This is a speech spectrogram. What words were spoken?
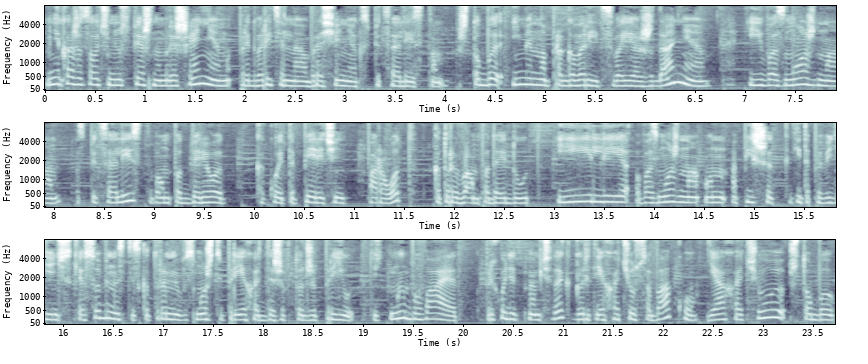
Мне кажется очень успешным решением предварительное обращение к специалистам, чтобы именно проговорить свои ожидания и, возможно, специалист вам подберет какой-то перечень пород, которые вам подойдут, или, возможно, он опишет какие-то поведенческие особенности, с которыми вы сможете приехать даже в тот же приют. То есть мы, бывает, приходит к нам человек и говорит, я хочу собаку, я хочу, чтобы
